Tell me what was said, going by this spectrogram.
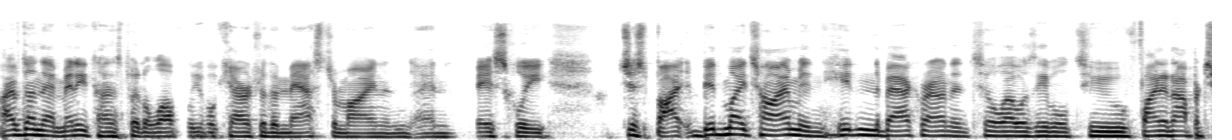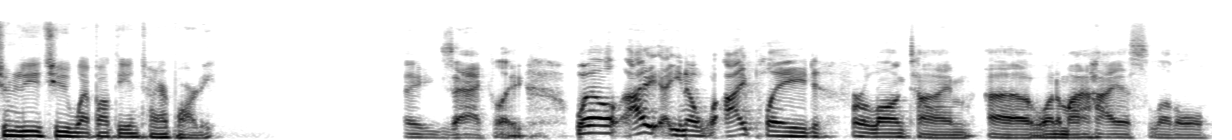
I've done that many times. Played a lawful evil character, the mastermind, and and basically just buy, bid my time and hid in the background until I was able to find an opportunity to wipe out the entire party. Exactly. Well, I you know I played for a long time. Uh, one of my highest level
